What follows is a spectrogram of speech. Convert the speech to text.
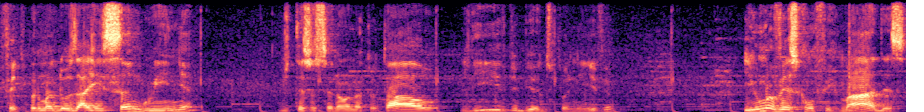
Feito por uma dosagem sanguínea de testosterona total, livre, biodisponível. E uma vez confirmadas,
